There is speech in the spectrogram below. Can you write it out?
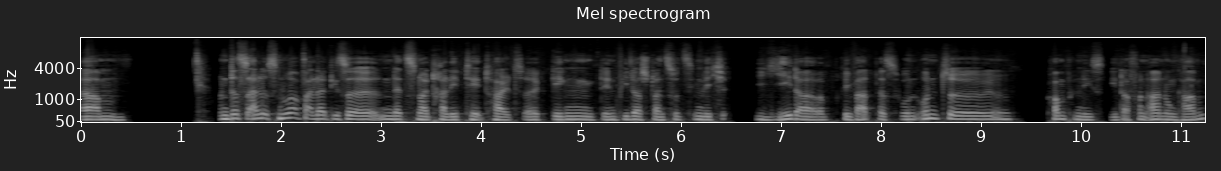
Ähm, und das alles nur, weil er diese Netzneutralität halt äh, gegen den Widerstand so ziemlich jeder Privatperson und äh, Companies, die davon Ahnung haben.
